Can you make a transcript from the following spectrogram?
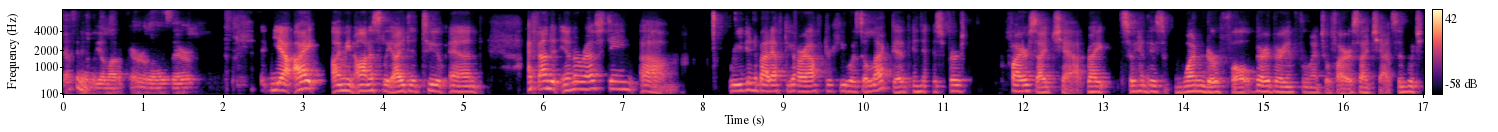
Definitely a lot of parallels there. Yeah i i mean honestly i did too. And i found it interesting um, reading about fdr after he was elected in his first fireside chat right so he had these wonderful very very influential fireside chats in which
